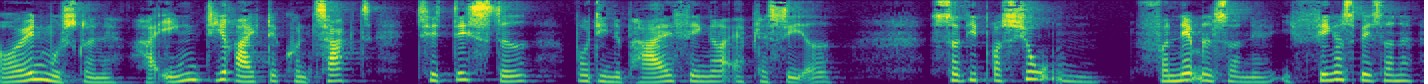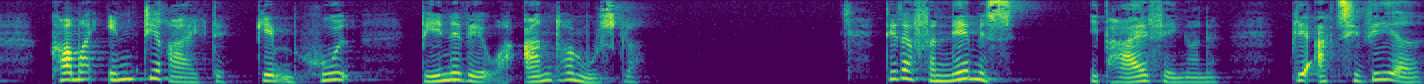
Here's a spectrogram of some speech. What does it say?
Øjenmusklerne har ingen direkte kontakt til det sted, hvor dine pegefingre er placeret, så vibrationen, fornemmelserne i fingerspidserne kommer indirekte gennem hud, bindevæv og andre muskler. Det, der fornemmes i pegefingrene, bliver aktiveret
